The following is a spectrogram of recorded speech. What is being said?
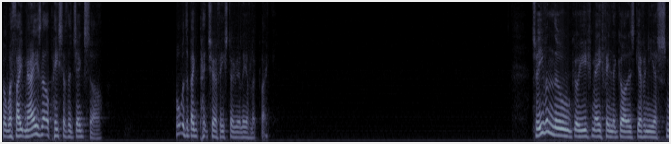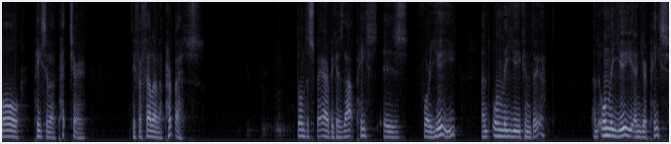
But without Mary's little piece of the jigsaw, what would the big picture of Easter really have looked like? So even though you may feel that God has given you a small piece of a picture to fulfill in a purpose, don't despair because that piece is for you and only you can do it. And only you and your piece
